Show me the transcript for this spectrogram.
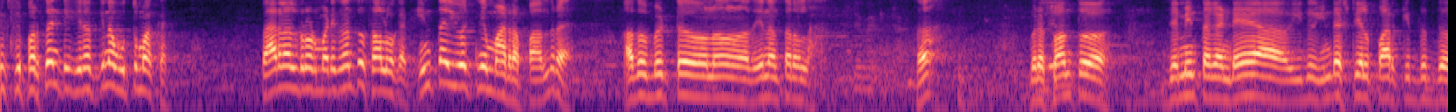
ಸಿಕ್ಸ್ಟಿ ಪರ್ಸೆಂಟ್ ಈಗ ಇರೋದಕ್ಕಿಂತ ಉತ್ತಮ ಆಕತಿ. ಪ್ಯಾರಲಲ್ ರೋಡ್ ಮಾಡಿದ್ರಂತೂ ಸಾಲ್ವ್ ಆಗತ್ತೆ ಇಂಥ ಯೋಚನೆ ಮಾಡ್ರಪ್ಪ ಅಂದರೆ ಅದು ಬಿಟ್ಟು ನಾವು ಅದೇನಂತಾರಲ್ಲ, ಹಾಂ? ಬರೀ ಸ್ವಂತ ಜಮೀನು ತಗೊಂಡೆ ಇದು ಇಂಡಸ್ಟ್ರಿಯಲ್ ಪಾರ್ಕ್ ಇದ್ದದ್ದು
